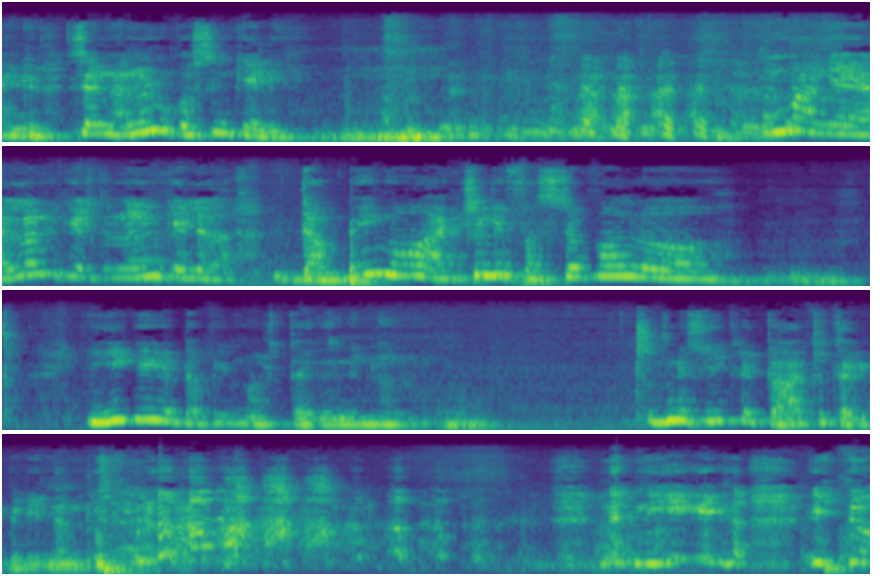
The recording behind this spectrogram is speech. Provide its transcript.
ಥ್ಯಾಂಕ್ ಯು ಸರ್ ನನ್ನನ್ನು ಕ್ವಶನ್ ಕೇಳಿ. ತುಂಬ ಎಲ್ಲರೂ ಕೇಳ್ತಾರೆ ನನ್ನ ಕೇಳಿಲ್ಲ. Dubbing actually first of all ಈಗೀಗ ಡಬ್ಬಿಂಗ್ ಮಾಡ್ತಾ ಇದ್ದೀನಿ ನಾನು. ಸುಮ್ಮನೆ ಸೀಕ್ರೆಟ್ ಆಚೆ ತೆಗಿಬಿಡಿ ನಂದು ನಾನು ಈಗೀಗ ಇನ್ನು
